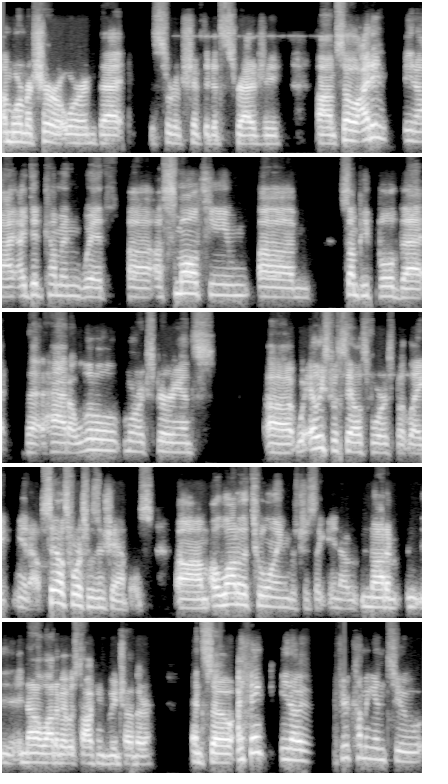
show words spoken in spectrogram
a more mature org that sort of shifted its strategy. Um, so I didn't, you know, I, I did come in with uh, a small team, um, some people that that had a little more experience uh, at least with Salesforce, but like you know, Salesforce was in shambles. Um, a lot of the tooling was just like you know, not a, not a lot of it was talking to each other. And so I think you know, if you're coming into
